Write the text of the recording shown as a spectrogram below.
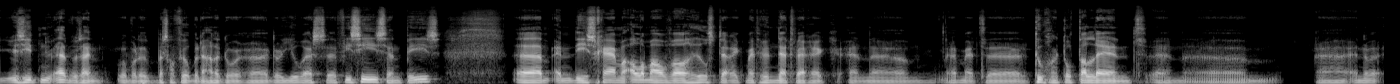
je ziet nu, we, zijn, we worden best wel veel benaderd door, door US VC's en P's. Um, en die schermen allemaal wel heel sterk met hun netwerk en um, met uh, toegang tot talent en, uh, en,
